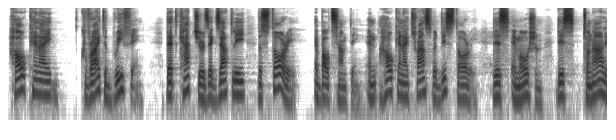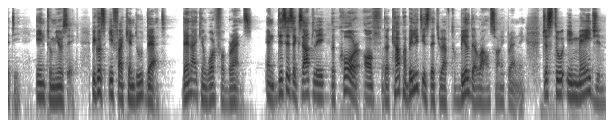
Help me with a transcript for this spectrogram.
how can I write a briefing that captures exactly the story about something and how can I transfer this story, this emotion, this tonality into music. Because if I can do that, then I can work for brands. And this is exactly the core of the capabilities that you have to build around sonic branding. Just to imagine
